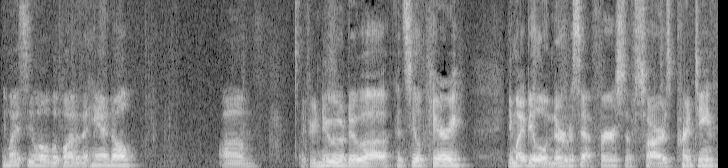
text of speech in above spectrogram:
You might see a little of the butt of the handle. Um, if you're new to uh, concealed carry, you might be a little nervous at first as far as printing.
